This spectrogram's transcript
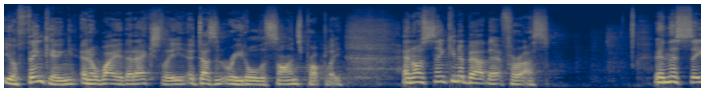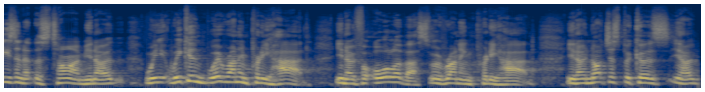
your thinking in a way that actually it doesn't read all the signs properly. And I was thinking about that for us in this season at this time, you know, we, we can we're running pretty hard. You know, for all of us, we're running pretty hard. You know, not just because, you know,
